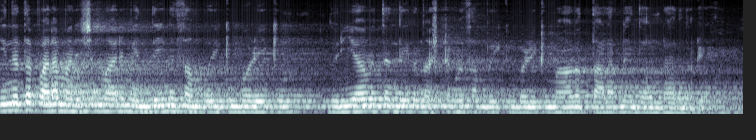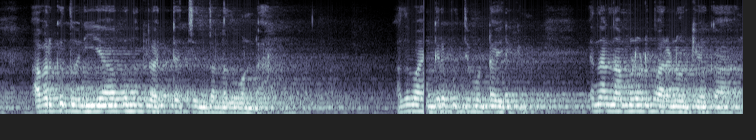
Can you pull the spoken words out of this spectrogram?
ഇന്നത്തെ പല മനുഷ്യന്മാരും എന്തെങ്കിലും സംഭവിക്കുമ്പോഴേക്കും ദുനിയാവിലത്തെ എന്തെങ്കിലും നഷ്ടങ്ങൾ സംഭവിക്കുമ്പോഴേക്കും ആകെ തളർന്ന് എന്താ ഉണ്ടാകുന്നറിയോ അവർക്ക് എന്നൊരു ഒറ്റ ചിന്ത ഉള്ളത് കൊണ്ട്. അത് ഭയങ്കര ബുദ്ധിമുട്ടായിരിക്കും. എന്നാൽ നമ്മളോട് പറഞ്ഞു നോക്കി നോക്കുക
